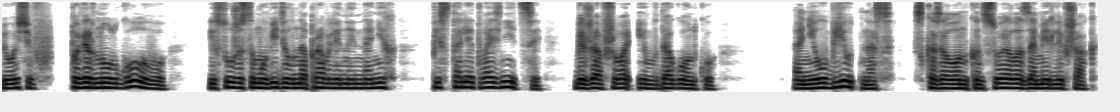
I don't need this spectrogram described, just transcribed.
Иосиф повернул голову и с ужасом увидел направленный на них пистолет возницы, бежавшего им вдогонку. «Они убьют нас», — сказал он Консуэла, замедлив шаг.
